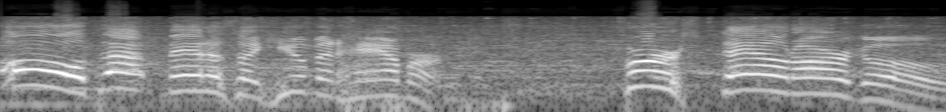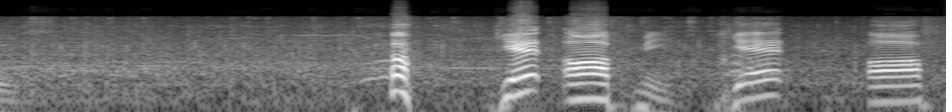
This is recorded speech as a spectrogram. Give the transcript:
Oh, that man is a human hammer. First down, Argos. Get off me. Get off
